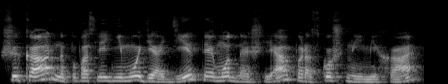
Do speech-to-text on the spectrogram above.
шикарно по последней моде одетая, модная шляпа, роскошные меха.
